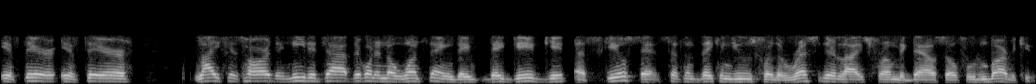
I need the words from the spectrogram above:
if their if their life is hard, they need a job, they're going to know one thing. They they did get a skill set, something they can use for the rest of their lives from McDowell Soul Food and Barbecue.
